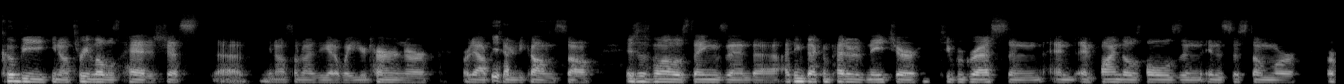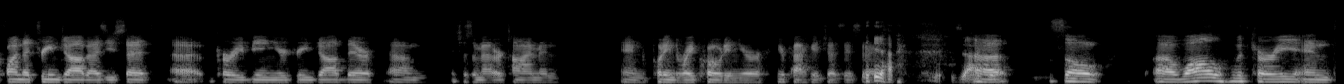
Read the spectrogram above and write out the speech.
could be you know three levels ahead. It's just uh, you know sometimes you got to wait your turn or or the opportunity yeah. comes. So it's just one of those things, and uh, I think that competitive nature to progress and and and find those holes in in the system or or find that dream job, as you said, uh, Curry being your dream job there. Um, it's just a matter of time and and putting the right quote in your your package, as they say. Yeah, exactly. Uh, so uh, while with Curry and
